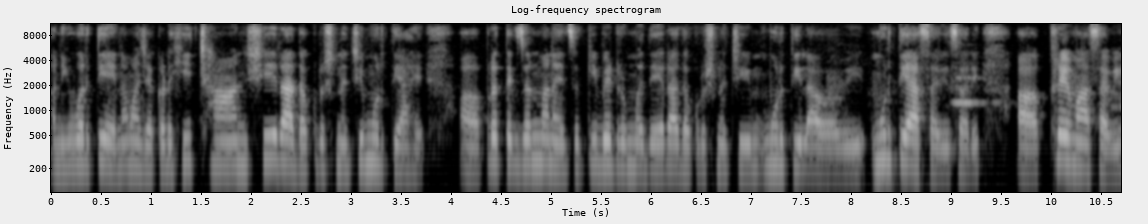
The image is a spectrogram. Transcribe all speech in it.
आणि वरती आहे ना माझ्याकडे ही छानशी राधाकृष्णाची मूर्ती आहे. प्रत्येकजण म्हणायचं की बेडरूममध्ये राधाकृष्णाची मूर्ती लावावी मूर्ती असावी सॉरी फ्रेम असावी.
